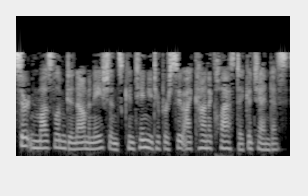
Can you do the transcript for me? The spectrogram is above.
Certain Muslim denominations continue to pursue iconoclastic agendas.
